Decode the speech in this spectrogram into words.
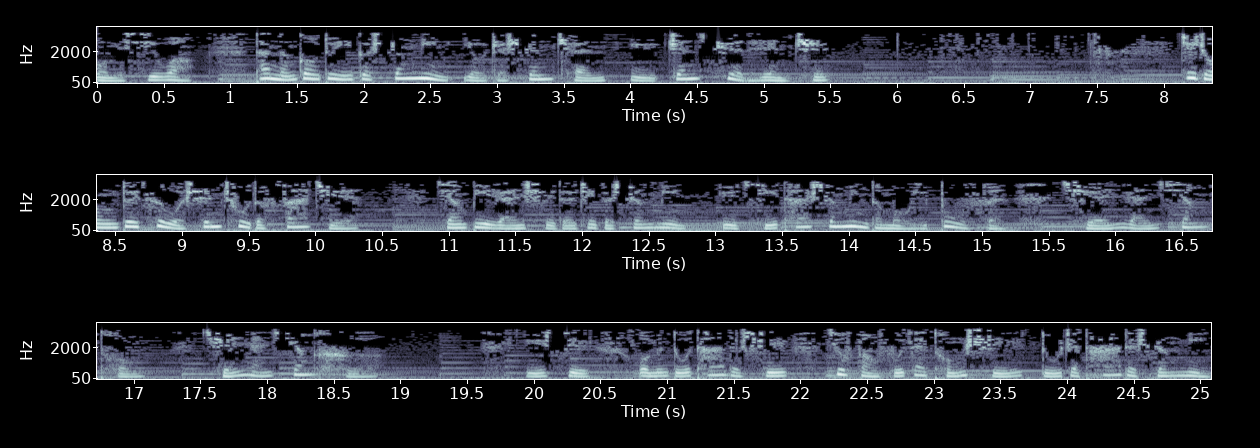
我们希望他能够对一个生命有着深沉与真确的认知。这种对自我深处的发掘，将必然使得这个生命与其他生命的某一部分全然相同、全然相合。于是，我们读他的诗，就仿佛在同时读着他的生命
